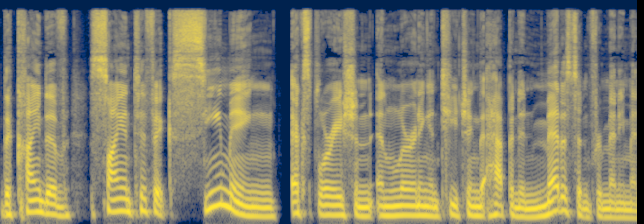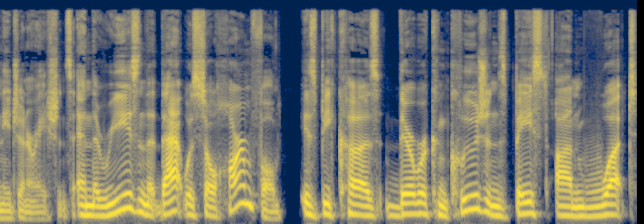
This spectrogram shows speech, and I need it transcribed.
the kind of scientific seeming exploration and learning and teaching that happened in medicine for many, many generations. And the reason that that was so harmful is because there were conclusions based on what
